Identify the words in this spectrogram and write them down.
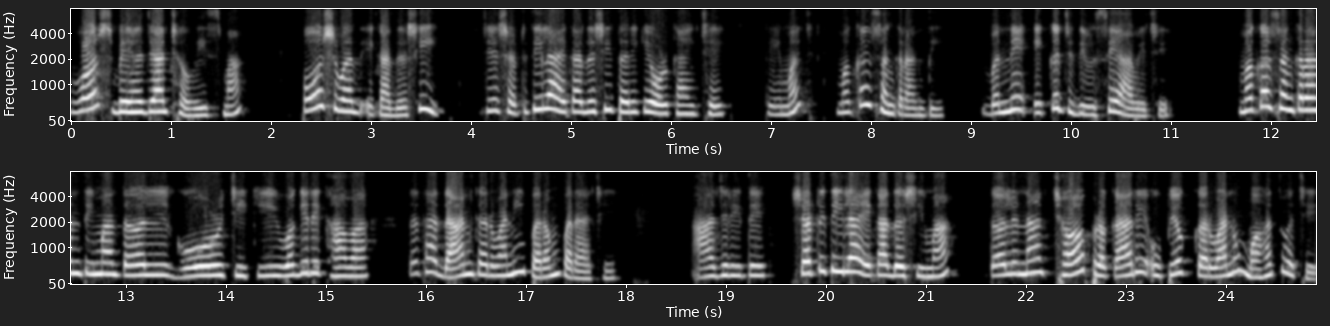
વર્ષ બે હજાર છવ્વીસમાં પોષવદ એકાદશી, જે ષટતિલા એકાદશી તરીકે ઓળખાય છે, તેમજ મકર સંક્રાંતિ, બંને એક જ દિવસે આવે છે. મકર સંક્રાંતિમાં તલ, ગોળ, ચીકી વગેરે ખાવા તથા દાન કરવાની પરંપરા છે. આ જ રીતે ષટતિલા એકાદશીમાં તલના છ પ્રકારે ઉપયોગ કરવાનું મહત્વ છે.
